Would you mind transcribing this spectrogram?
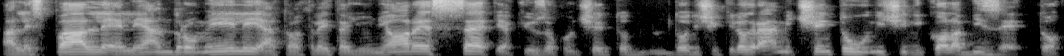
alle spalle Leandro Meli, altro atleta juniores che ha chiuso con 112 kg, 111 Nicola Bisetto.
